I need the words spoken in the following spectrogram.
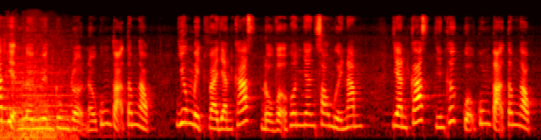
Phát hiện lời nguyền rùng rợn ở cung tọa Tâm Ngọc, Dương Mịch và Giàn Cát đổ vỡ hôn nhân sau 10 năm. Giàn Cát, chính thức của cung tọa Tâm Ngọc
